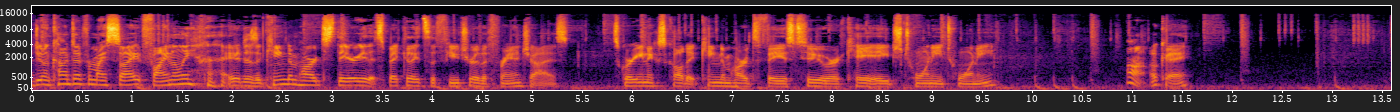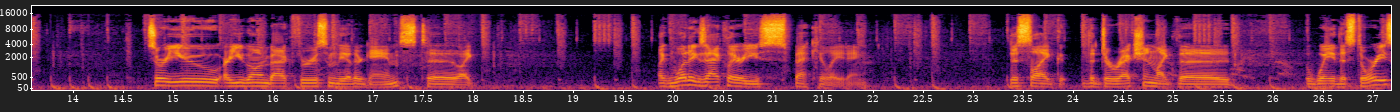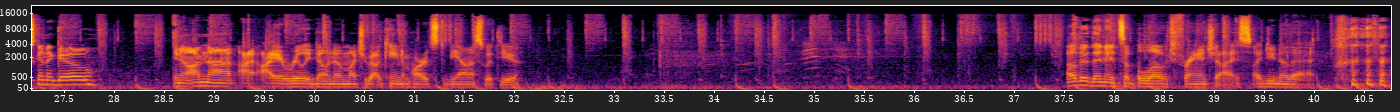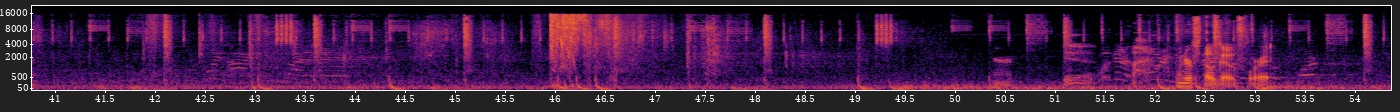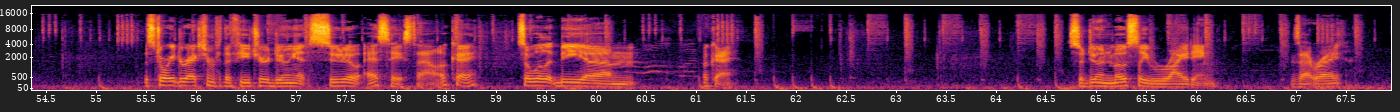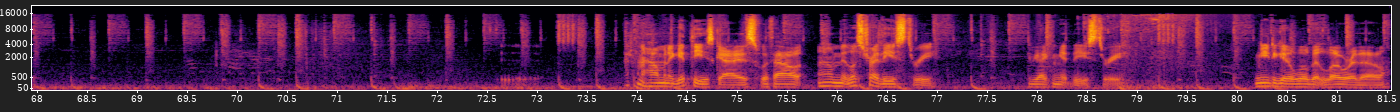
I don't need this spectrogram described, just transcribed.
Uh, doing content for my site, finally. it is a Kingdom Hearts theory that speculates the future of the franchise. Square Enix called it Kingdom Hearts Phase 2 or KH 2020. Huh, okay. So are you are you going back through some of the other games to like like what exactly are you speculating? Just like the direction, like the the way the story is gonna go? You know, I'm not I, I really don't know much about Kingdom Hearts to be honest with you. Other than it's a beloved franchise. I do know that. I wonder if they'll go for it. The story direction for the future, doing it pseudo essay style. Okay. So will it be, um, okay. So doing mostly writing. Is that right? I don't know how I'm gonna get these guys without. Um, let's try these three. Maybe I can get these three. Need to get a little bit lower though.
